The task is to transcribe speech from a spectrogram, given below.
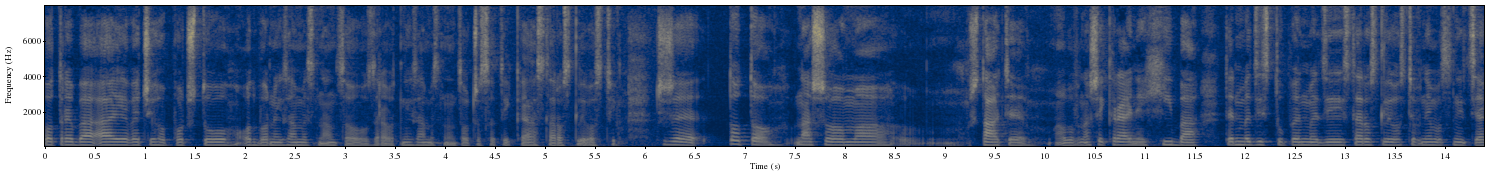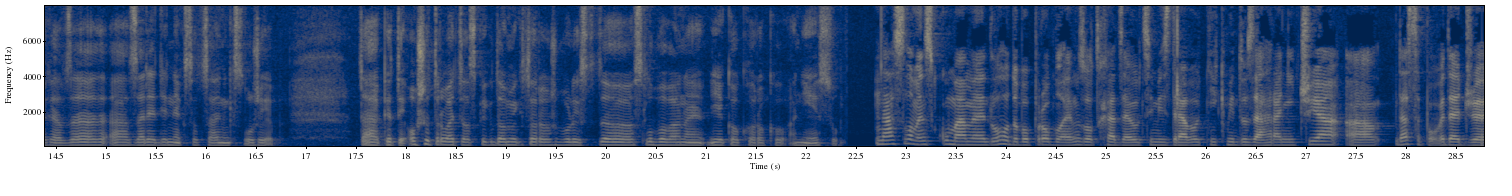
potreba aj väčšieho počtu odborných zamestnancov, zdravotných zamestnancov, čo sa týka starostlivosti. Čiže toto v našom eh, štáte alebo v našej krajine chýba ten medzistupeň medzi starostlivosťou v nemocniciach a v zariadeniach sociálnych služieb. Také tie ošetrovateľské domy, ktoré už boli eh, slubované niekoľko rokov a nie sú. Na Slovensku máme dlhodobo problém s odchádzajúcimi zdravotníkmi do zahraničia a dá sa povedať, že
